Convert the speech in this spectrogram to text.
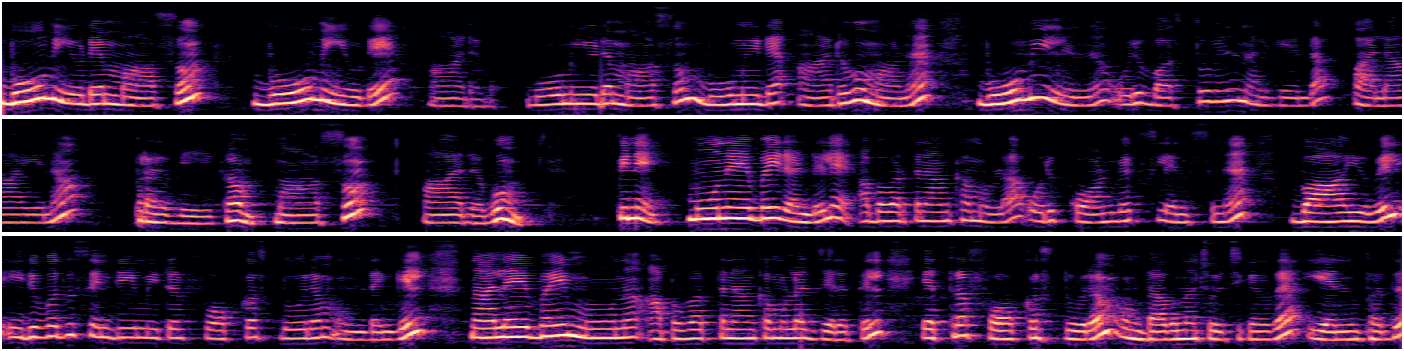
ഭൂമിയുടെ മാസും ഭൂമിയുടെ ആരവും. ഭൂമിയുടെ മാസും ഭൂമിയുടെ ആരവുമാണ്. ഭൂമിയിൽ നിന്ന് ഒരു വസ്തുവിന് നൽകേണ്ട പലായന പ്രവേഗം മാസും ആരവും. പിന്നെ മൂന്ന് ബൈ രണ്ട് അല്ലെ അപവർത്തനാങ്കമുള്ള ഒരു കോൺവെക്സ് ലെൻസിന് വായുവിൽ ഇരുപത് സെന്റിമീറ്റർ ഫോക്കസ് ദൂരം ഉണ്ടെങ്കിൽ നാല് ബൈ മൂന്ന് അപവർത്തനാങ്കമുള്ള ജലത്തിൽ എത്ര ഫോക്കസ് ദൂരം ഉണ്ടാകുന്ന ചോദിച്ചിരിക്കുന്നത്? എൺപത്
